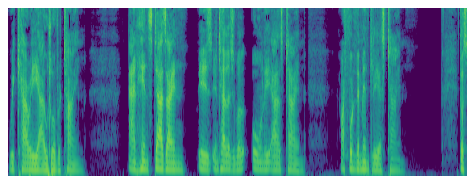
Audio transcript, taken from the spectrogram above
we carry out over time and hence Dasein is intelligible only as time, or fundamentally as time. Thus,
